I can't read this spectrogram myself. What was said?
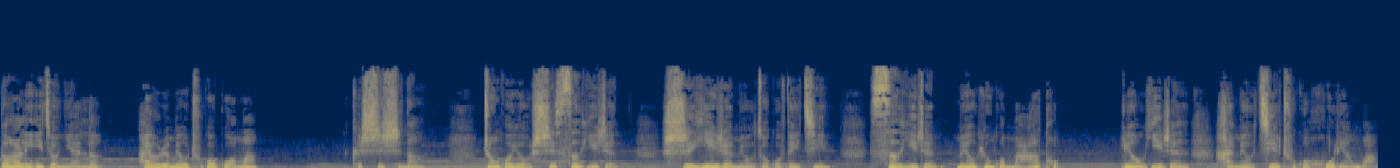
都二零一九年了，还有人没有出过国吗？可事实呢？”中国有十四亿人，十亿人没有坐过飞机，四亿人没有用过马桶，六亿人还没有接触过互联网。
